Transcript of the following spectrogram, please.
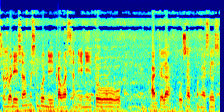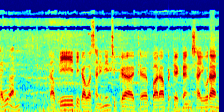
Sobat Desa meskipun di kawasan ini itu adalah pusat penghasil sayuran tapi di kawasan ini juga ada para pedagang sayuran.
